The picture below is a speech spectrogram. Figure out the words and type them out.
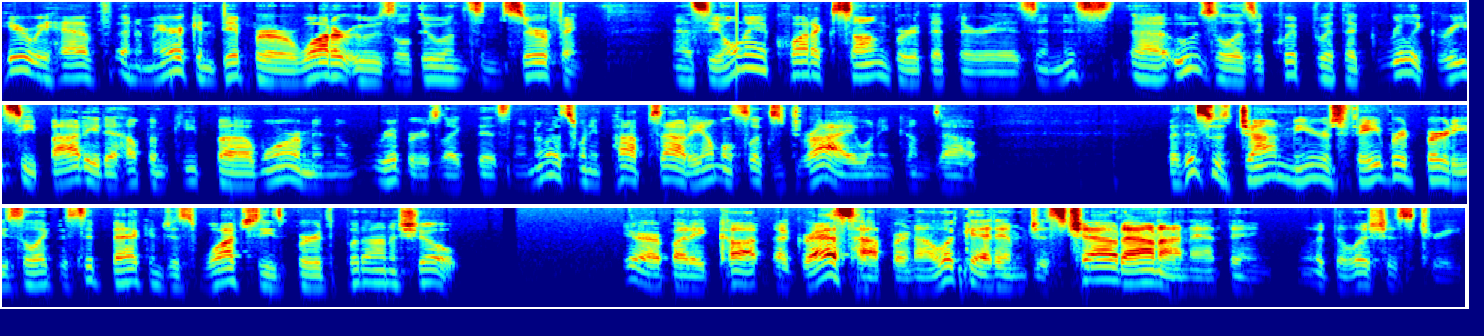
here we have an American dipper or water ouzel doing some surfing. And it's the only aquatic songbird that there is. And this uh, ouzel is equipped with a really greasy body to help him keep uh, warm in the rivers like this. Now, notice when he pops out, he almost looks dry when he comes out. But this was John Muir's favorite bird. He used to like to sit back and just watch these birds put on a show. Here, our buddy caught a grasshopper. Now, look at him just chow down on that thing. What a delicious treat.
